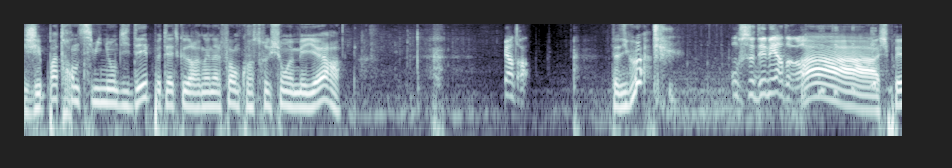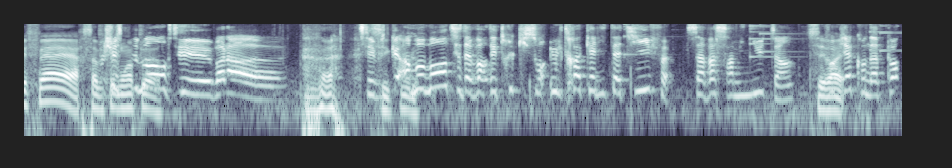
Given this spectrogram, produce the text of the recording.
j'ai pas 36 millions d'idées, peut-être que Dragon Alpha en construction est meilleur. T'as dit quoi? On se démerdera. Ah, je préfère, ça me fait moins peur. Justement, c'est. Voilà. c'est parce qu'à un cool. moment, c'est d'avoir des trucs qui sont ultra qualitatifs. Ça va 5 minutes, hein. C'est Faut vrai. bien qu'on apporte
